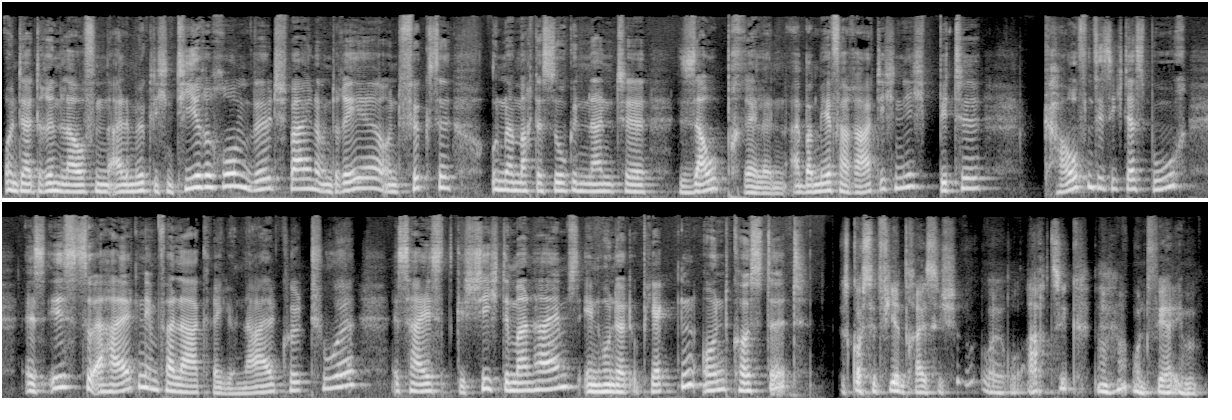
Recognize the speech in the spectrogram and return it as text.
Und da drin laufen alle möglichen Tiere rum, Wildschweine und Rehe und Füchse. Und man macht das sogenannte Sauprellen. Aber mehr verrate ich nicht. Bitte kaufen Sie sich das Buch. Es ist zu erhalten im Verlag Regionalkultur. Es heißt Geschichte Mannheims in 100 Objekten und kostet es kostet 34,80 Euro. Mhm. Und wer im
